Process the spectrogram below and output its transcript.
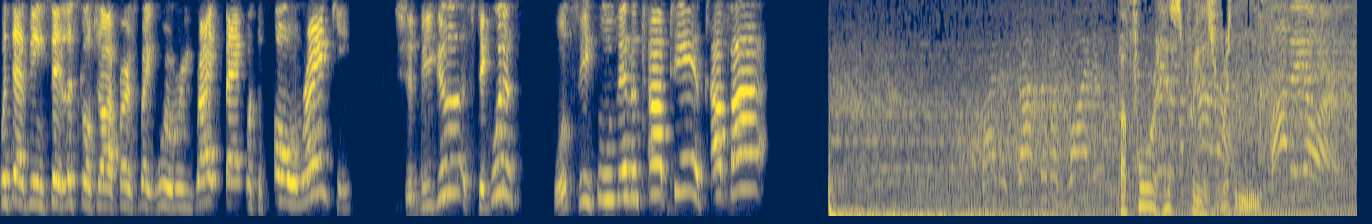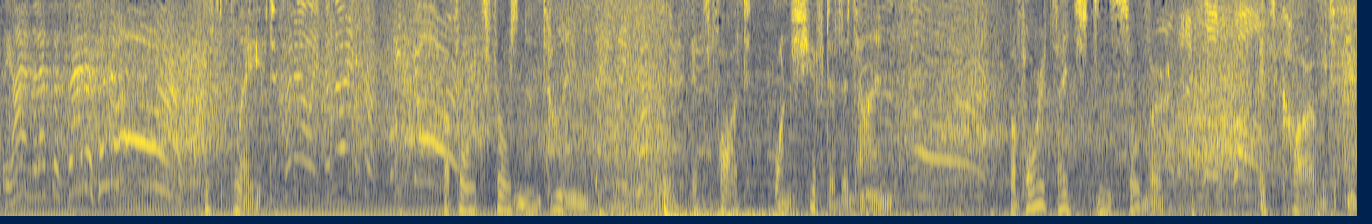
With that being said, let's go to our first break. We'll be right back with the poll rankings. Should be good. Stick with us. We'll see who's in the top 10, top five. Before history is written, it's played. Before it's frozen in time, it's fought one shift at a time. Before it's etched in silver, it's carved in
